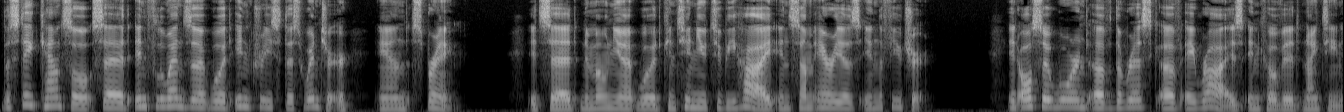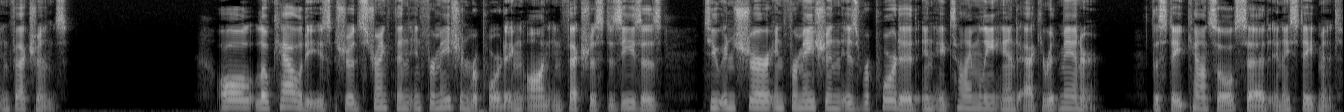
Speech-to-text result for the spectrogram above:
The State Council said influenza would increase this winter and spring. It said pneumonia would continue to be high in some areas in the future. It also warned of the risk of a rise in COVID 19 infections. All localities should strengthen information reporting on infectious diseases to ensure information is reported in a timely and accurate manner, the State Council said in a statement.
